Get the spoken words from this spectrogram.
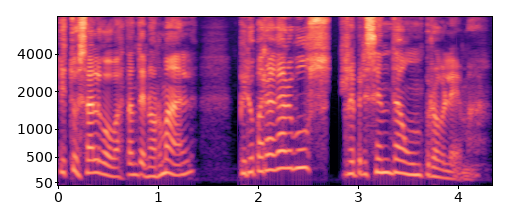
Esto es algo bastante normal, pero para Garbus representa un problema.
